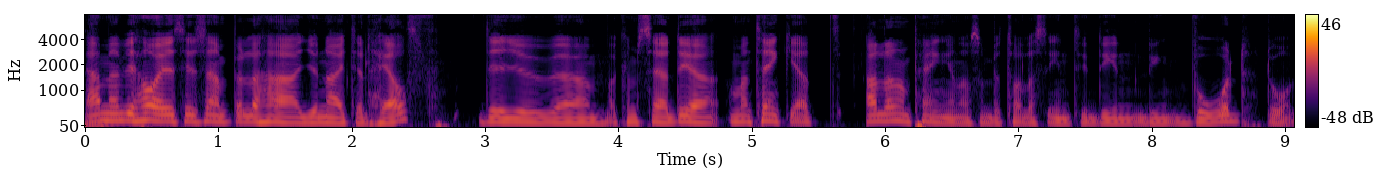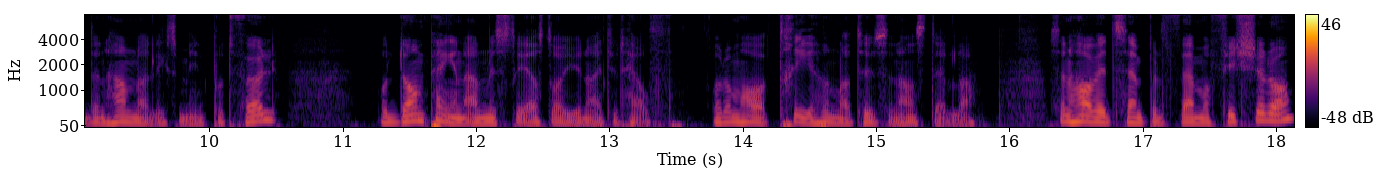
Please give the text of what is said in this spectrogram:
Ja men vi har ju till exempel det här United Health. Det är ju, eh, vad kan man säga, det, om man tänker att alla de pengarna som betalas in till din, din vård då, den hamnar liksom i en portfölj. Och de pengarna administreras av United Health och de har 300 000 anställda. Sen har vi till exempel Thermo Fisher då,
